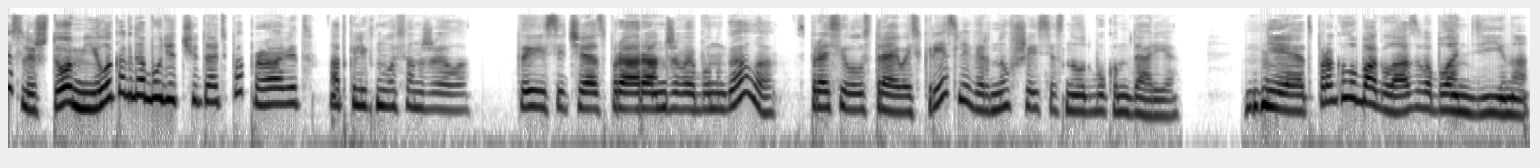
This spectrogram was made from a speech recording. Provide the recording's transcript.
«Если что, Мила, когда будет читать, поправит», — откликнулась Анжела. «Ты сейчас про оранжевое бунгало?» — спросила, устраиваясь в кресле, вернувшаяся с ноутбуком Дарья. «Нет, про голубоглазого блондина»,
